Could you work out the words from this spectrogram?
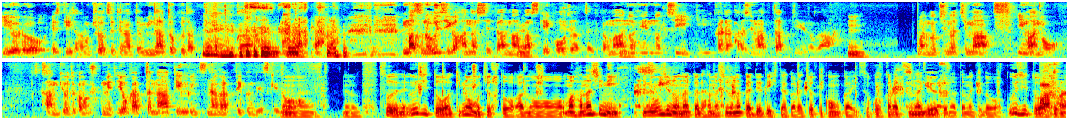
いろいろ ST さんの共通点あった港区だったりとか、まあその宇治が話してた、まあ、バスケコートだったりとか、まあ、あの辺の地域から始まったっていうのが、うん、まあ後々まあ今の環境とかも含めてよかったなっていうふうにつながっていくんですけど、うんなるほど。そうだよね。宇治とは昨日もちょっと、あのー、まあ、話に、昨日宇治の中で話の中で出てきたから、ちょっと今回そこからつなげようとなったんだけど、宇治とはその、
